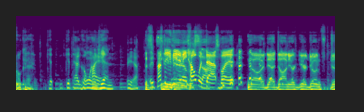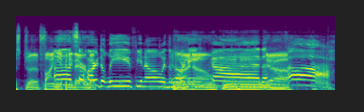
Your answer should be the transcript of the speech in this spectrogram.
Okay. Get get that going I- again. Yeah. It's Not that you need any help with that, but No, yeah, Dawn, you're you're doing just uh, fine Oh, yippity it's there. so hard but to leave, you know, in the I morning. know. God. Mhm, yeah. Ah.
